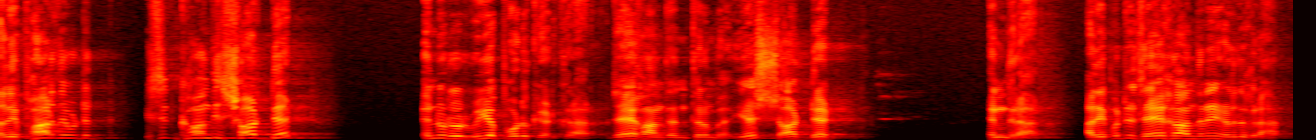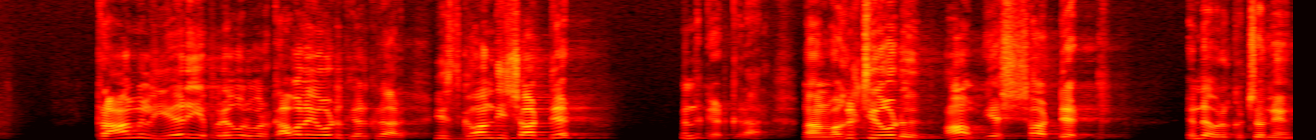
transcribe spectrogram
அதை பார்த்து விட்டு is it Gandhi shot dead என்று ஒரு வியப்போடு கேட்கிறார். ஜெயகாந்தன் திரும்ப எஸ் ஷார்ட் டெட் என்கிறார். அதை பற்றி ஜெயகாந்தனே எழுதுகிறார். டிராமில் ஏறிய பிறகு ஒருவர் கவலையோடு கேட்கிறார் இஸ் காந்தி ஷார்ட் டெட் என்று கேட்கிறார். நான் மகிழ்ச்சியோடு ஆம் எஸ் ஷார்ட் டெட் என்று அவருக்கு சொன்னேன்.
